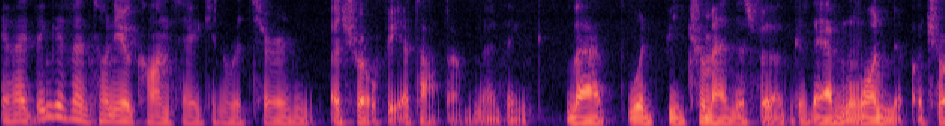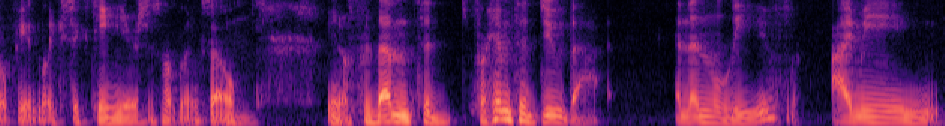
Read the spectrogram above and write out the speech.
if I think if Antonio Conte can return a trophy at Tottenham, I think that would be tremendous for them because they haven't won a trophy in like 16 years or something. So, mm. you know, for them to for him to do that and then leave, I mean,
